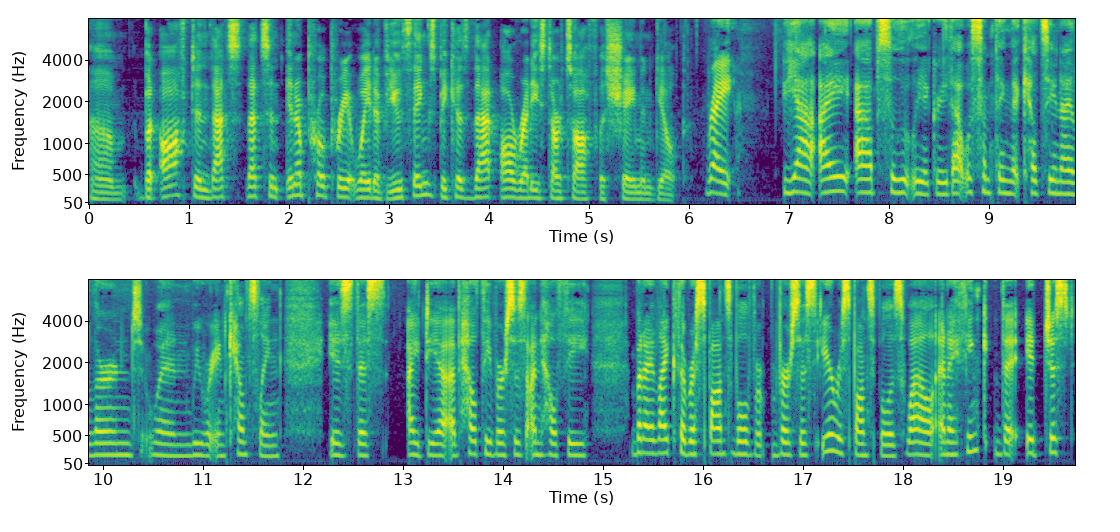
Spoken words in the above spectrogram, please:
um, but often that's that's an inappropriate way to view things because that already starts off with shame and guilt. Right. Yeah, I absolutely agree. That was something that Kelsey and I learned when we were in counseling is this idea of healthy versus unhealthy, but I like the responsible versus irresponsible as well. And I think that it just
